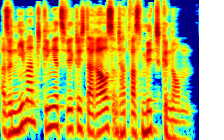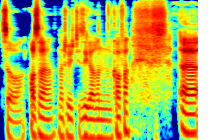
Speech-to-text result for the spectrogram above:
Also niemand ging jetzt wirklich da raus und hat was mitgenommen. So, außer natürlich die Siegerinnen im Koffer. Äh,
